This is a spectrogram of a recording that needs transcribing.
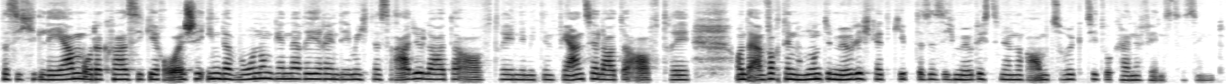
dass ich Lärm oder quasi Geräusche in der Wohnung generiere, indem ich das Radio lauter aufdrehe, indem ich den Fernseher lauter aufdrehe und einfach den Hund die Möglichkeit gibt, dass er sich möglichst in einen Raum zurückzieht, wo keine Fenster sind.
